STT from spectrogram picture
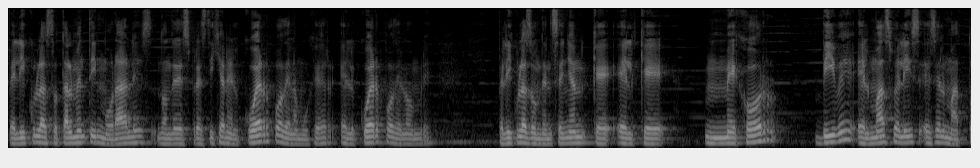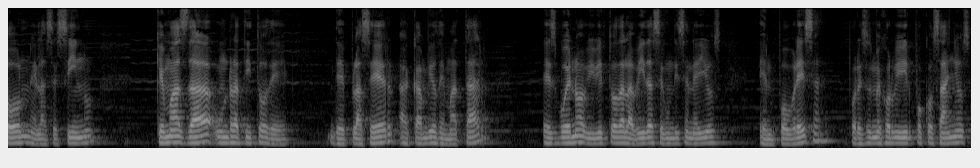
películas totalmente inmorales donde desprestigian el cuerpo de la mujer, el cuerpo del hombre, películas donde enseñan que el que mejor vive, el más feliz es el matón, el asesino, que más da un ratito de, de placer a cambio de matar, es bueno vivir toda la vida, según dicen ellos, en pobreza, por eso es mejor vivir pocos años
